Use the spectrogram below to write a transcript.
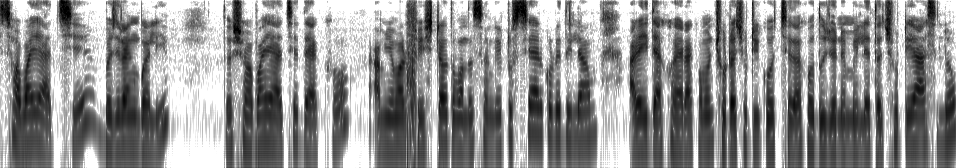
সবাই আছে, বজরংবলী। তো সবাই আছে, দেখো। আমি আমার ফেসটাও তোমাদের সঙ্গে একটু শেয়ার করে দিলাম। আর এই দেখো, এরা কেমন ছোটাছুটি করছে। দেখো, দুজনে মিলে তো ছুটে আসলো।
